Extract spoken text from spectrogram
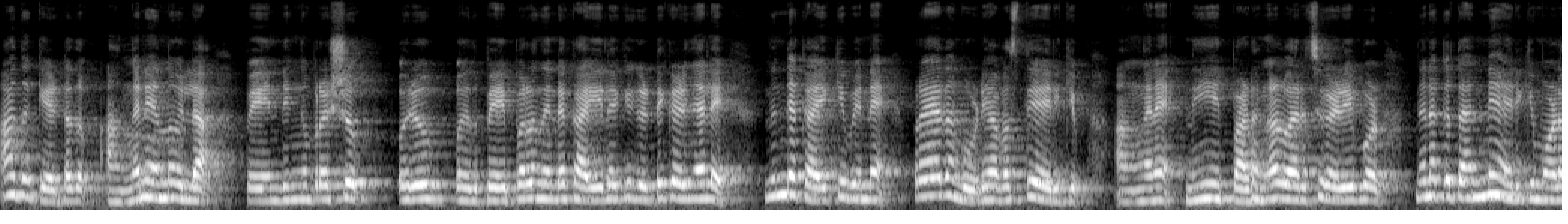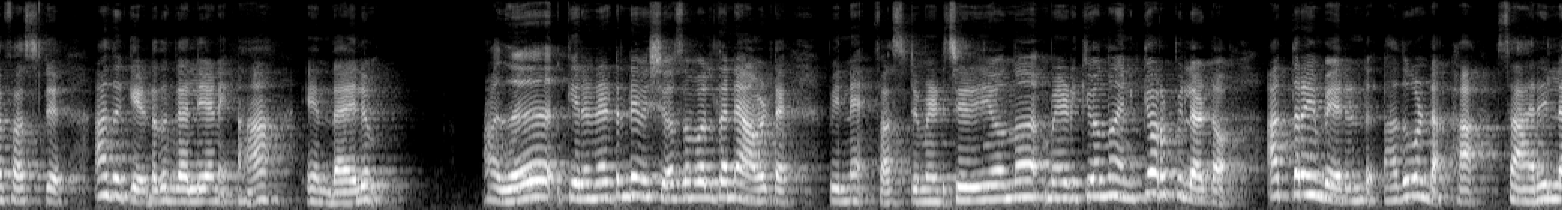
അത് കേട്ടതും അങ്ങനെയൊന്നുമില്ല. പെയിന്റിങ് ബ്രഷും ഒരു പേപ്പർ നിന്റെ കയ്യിലേക്ക് കിട്ടിക്കഴിഞ്ഞാലേ നിന്റെ കൈക്ക് പിന്നെ പ്രേതം കൂടിയ അവസ്ഥയായിരിക്കും. അങ്ങനെ നീ പടങ്ങൾ വരച്ചു കഴിയുമ്പോൾ നിനക്ക് തന്നെയായിരിക്കും മോളെ ഫസ്റ്റ് അത് കേട്ടതും കല്യാണി ആ എന്തായാലും അത് കിരണേട്ടന്റെ വിശ്വാസം പോലെ തന്നെ ആവട്ടെ. പിന്നെ ഫസ്റ്റ് മേടിച്ച് മേടിക്കുമെന്ന് എനിക്ക് ഉറപ്പില്ല കേട്ടോ. അത്രയും പേരുണ്ട്. അതുകൊണ്ടാ ഹാ സാരില്ല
